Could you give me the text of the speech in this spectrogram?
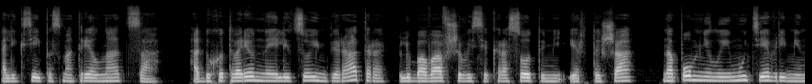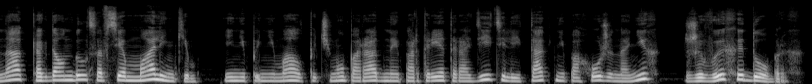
Алексей посмотрел на отца. Одухотворенное лицо императора, любовавшегося красотами Иртыша, напомнило ему те времена, когда он был совсем маленьким и не понимал, почему парадные портреты родителей так не похожи на них, живых и добрых.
